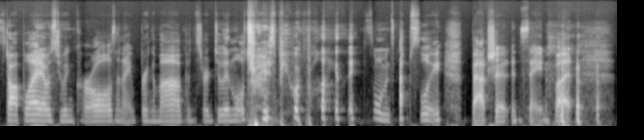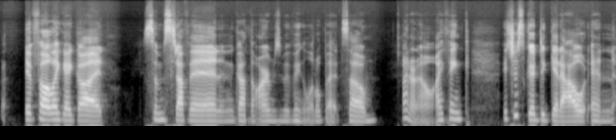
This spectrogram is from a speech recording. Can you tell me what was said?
stoplight, I was doing curls, and I bring them up and start doing little tries. People were probably like, "This woman's absolutely batshit insane," but it felt like I got some stuff in and got the arms moving a little bit. So I don't know. I think it's just good to get out and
